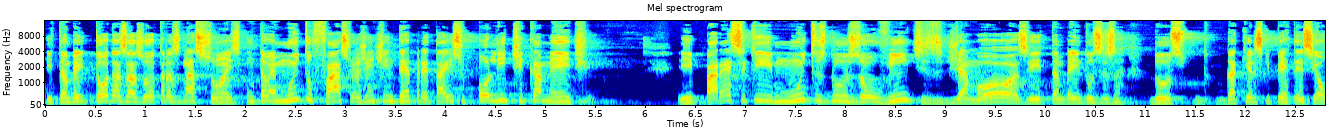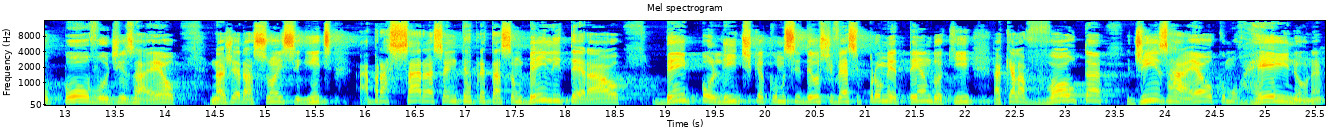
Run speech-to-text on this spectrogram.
e também todas as outras nações. Então, é muito fácil a gente interpretar interpretar isso politicamente. E parece que muitos dos ouvintes de Amós e também dos, dos, daqueles que pertenciam ao povo de Israel nas gerações seguintes abraçaram essa interpretação bem literal, bem política, como se Deus estivesse prometendo aqui aquela volta de Israel como reino, né?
